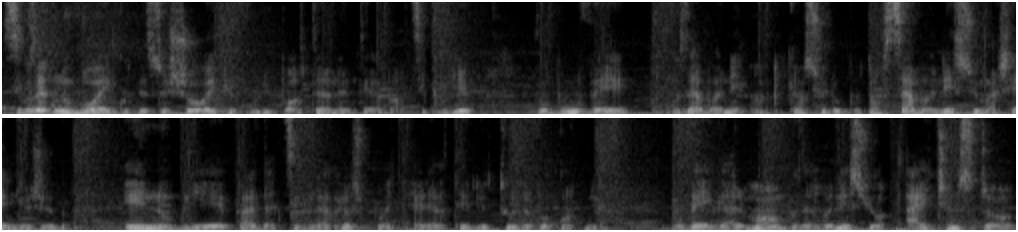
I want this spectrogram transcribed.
Si vous êtes nouveau à écouter ce show et que vous lui portez un intérêt particulier, vous pouvez vous abonner en cliquant sur le bouton s'abonner sur ma chaîne YouTube. Et n'oubliez pas d'activer la cloche pour être alerté de tous vos contenus. Vous pouvez également vous abonner sur iTunes Store,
